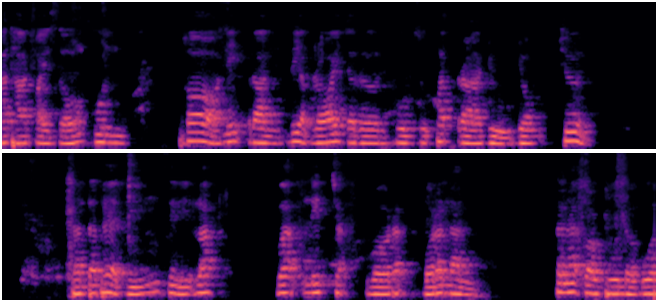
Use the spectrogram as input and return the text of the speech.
ประธานฝ่ายสงฆ์คุณพ่อนิรันต์เรียบร้อยเจริญคุณสุภัตราอยู่ยงชื่นทันตแพทย์หญิงสิริลักษณ์วนิชวรวรนันคณะกองทุนดอกบัว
